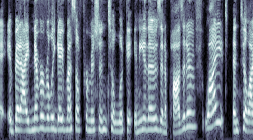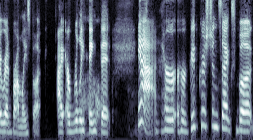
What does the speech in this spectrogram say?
I but I never really gave myself permission to look at any of those in a positive light until I read Bromleigh's book. I, I really think that, yeah, her her good Christian sex book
